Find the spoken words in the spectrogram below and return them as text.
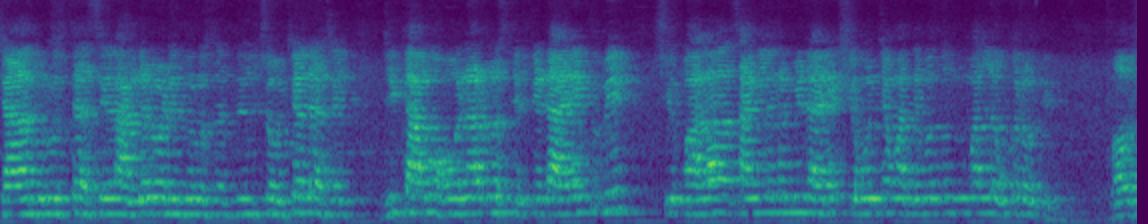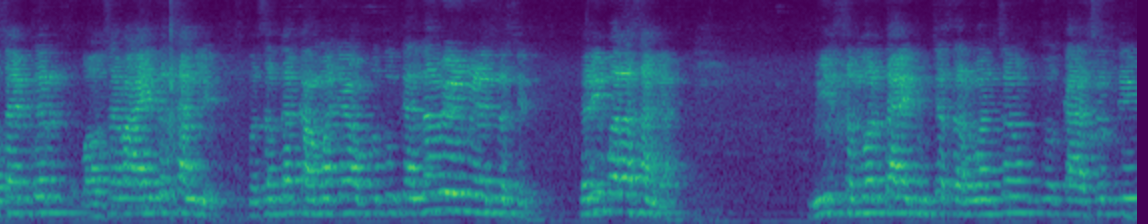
शाळा दुरुस्त असेल अंगणवाडी दुरुस्त असेल शौचालय असेल जी कामं होणार नसतील ते डायरेक्ट तुम्ही मला सांगले तर मी डायरेक्ट शेवटच्या माध्यमातून तुम्हाला लवकर होतील. भाऊसाहेब जर भाऊसाहेब आहे तर चांगले. पण समजा कामाच्या बाबतीतून त्यांना वेळ मिळत नसेल तरी मला सांगा. मी समर्थ आहे तुमच्या सर्वांचं काय असेल ते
